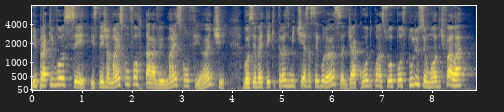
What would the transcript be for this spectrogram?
E para que você esteja mais confortável e mais confiante, você vai ter que transmitir essa segurança de acordo com a sua postura e o seu modo de falar.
